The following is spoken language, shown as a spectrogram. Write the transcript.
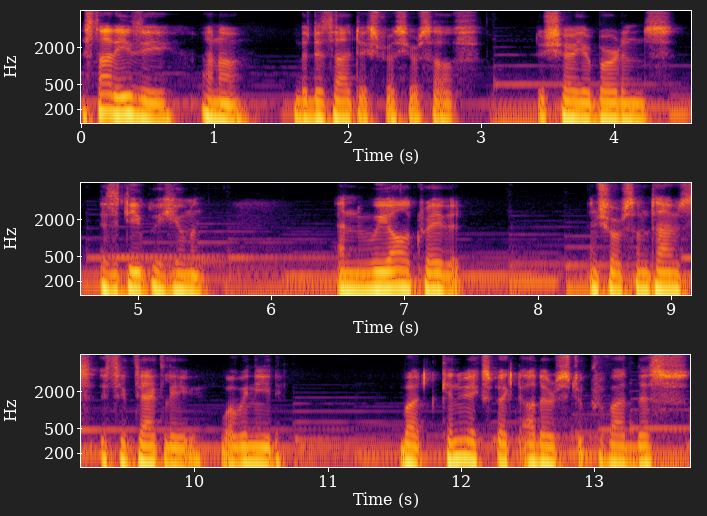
It's not easy, I know. The desire to express yourself, to share your burdens, is deeply human, and we all crave it. And sure, sometimes it's exactly what we need. But can we expect others to provide this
